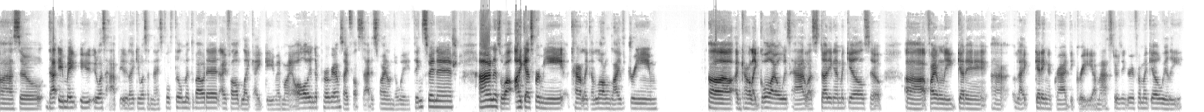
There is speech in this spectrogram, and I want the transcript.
Uh, so that it made it, it, was happy, like it was a nice fulfillment about it. I felt like I gave it my all in the program, so I felt satisfied on the way things finished. And as well, I guess for me, kind of like a long life dream, uh, and kind of like goal I always had was studying at McGill. So uh, finally getting uh, like getting a grad degree, a master's degree from McGill really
